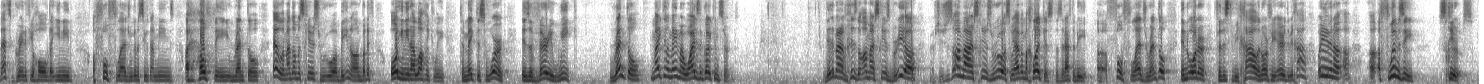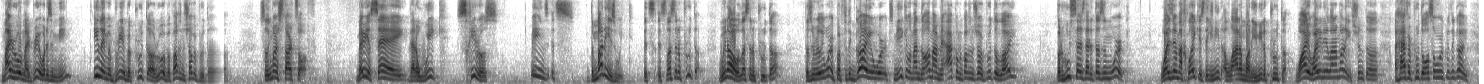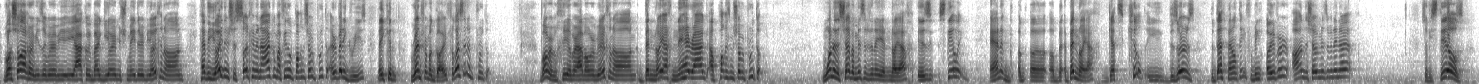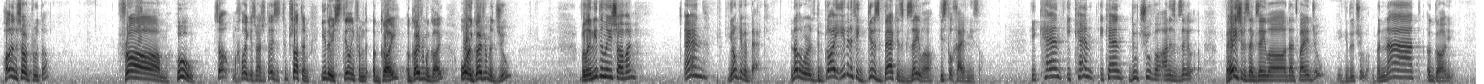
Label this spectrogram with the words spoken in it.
That's great if you hold that you need a full fledged, we're going to see what that means, a healthy rental. But if all you need halachically to make this work is a very weak rental, Michael Maimar, why is the guy concerned? So we have a machlokes. Does it have to be a full-fledged rental in order for this to be chal, in order for your area to be chal, or even a, a a, flimsy schirus. My ruah, my bria, what does it mean? Ilem a bria bepruta, ruah bepachim pruta. So the Gemara starts off. Maybe you say that a weak schirus means it's the money is weak. It's it's less than a pruta. We know less than a pruta doesn't really work, but for the guy it works. But who says that it doesn't work? Why is there machlaikis that you need a lot of money? You need a pruta. Why? Why do you need a lot of money? Shouldn't a, a half a pruta also work with a guy? Everybody agrees they could rent from a guy for less than a pruta. One of the Sheva mitzvahs in a Noach is stealing and a, a, a, Ben Noach gets killed. He deserves the death penalty for being over on the Shabbat Mitzvah Ben Noach. So if he steals Polim Shabbat Pruta from who? So Machlaikis Rashi Tais two pshatim. Either he's stealing from a guy, a guy from a guy, or a guy from a Jew. And you don't give it back. In other words, the guy, even if he gives back his gzela, he's still chayiv misa. He can't, he can't, he can't do tshuva on his gzela. V'heishiv is a that's by a Jew. He can do tshuva, but not a guy.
